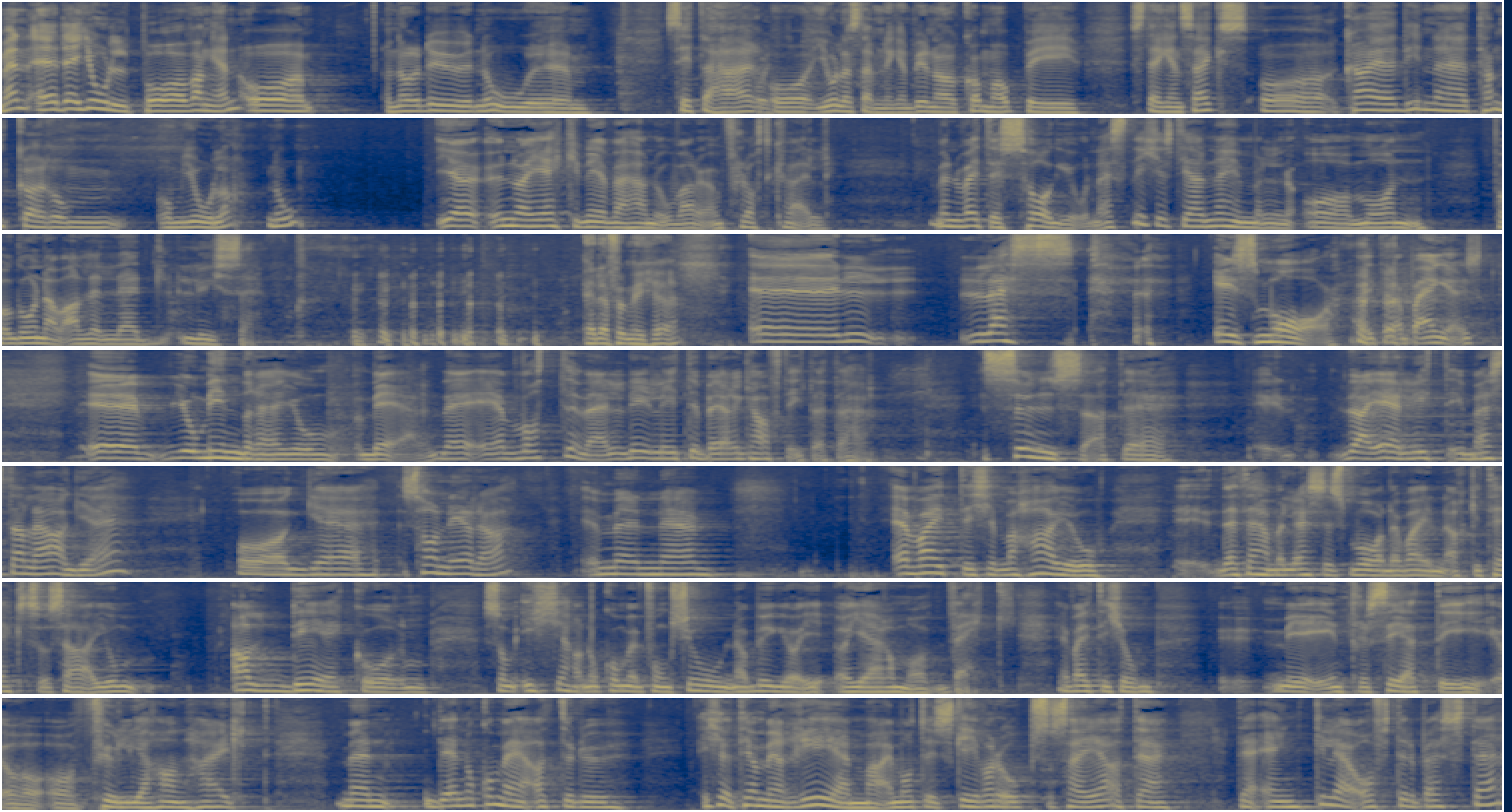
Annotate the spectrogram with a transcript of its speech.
Men eh, det er jul på Vangen, og når du nå eh, sitter her, og julestemningen begynner å komme opp i stegen seks, og hva er dine tanker om, om jula nå? Ja, når jeg gikk nedover her nå, var det en flott kveld. Men du vet, jeg så jo nesten ikke stjernehimmelen og månen av alle LED-lyset. Er det for mye? Uh, less is more, heter det på engelsk. Uh, jo mindre, jo bedre. Det er vært veldig lite bærekraftig, dette her. Syns at det, det er litt i meste laget. Og eh, sånn er det. Men eh, jeg veit ikke, vi har jo eh, Dette her med less is more, det var en arkitekt som sa jo all dekoren som ikke har noe med funksjonen av bygget å, gjøre, må vekk. Jeg veit ikke om vi er interessert i å, å følge han helt. Men det er noe med at du Ikke til og med Rema, jeg måtte skrive det opp, som sier at det, det enkle er ofte det beste.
